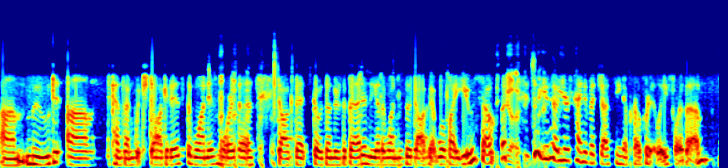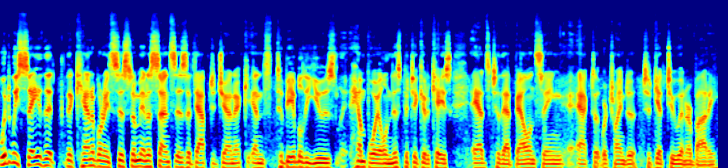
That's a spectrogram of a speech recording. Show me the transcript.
um, mood um, depends on which dog it is. The one is more the dog that goes under the bed, and the other one is the dog that will bite you. So, yeah, exactly. so you know, you're kind of adjusting appropriately for them. Would we say that the cannabinoid system, in a sense, is adaptogenic, and to be able to use hemp oil in this particular case adds to that balancing act that we're trying to, to get to in our body?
